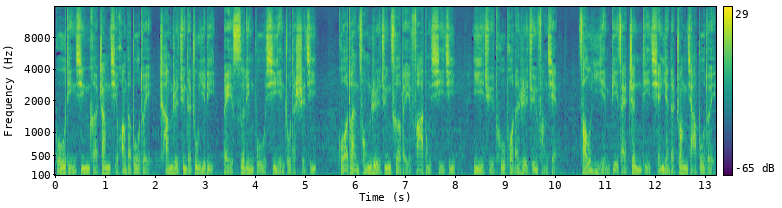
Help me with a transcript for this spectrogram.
谷鼎新和张启煌的部队乘日军的注意力被司令部吸引住的时机，果断从日军侧背发动袭击，一举突破了日军防线。早已隐蔽在阵地前沿的装甲部队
